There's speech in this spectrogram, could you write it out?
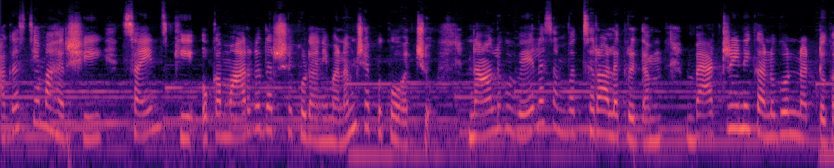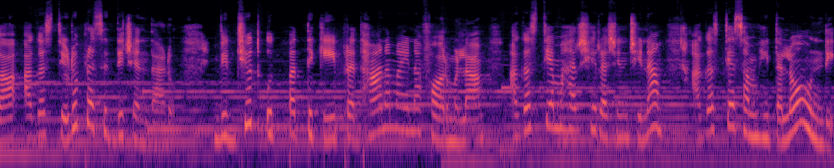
అగస్త్య మహర్షి సైన్స్కి ఒక మార్గదర్శకుడని మనం చెప్పుకోవచ్చు. నాలుగు వేల సంవత్సరాల క్రితం బ్యాటరీని కనుగొన్నట్టుగా అగస్త్యుడు ప్రసిద్ధి చెందాడు. విద్యుత్ ఉత్పత్తికి ప్రధానమైన ఫార్ములా అగస్త్య మహర్షి రచించిన అగస్త్య సంహితలో ఉంది.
